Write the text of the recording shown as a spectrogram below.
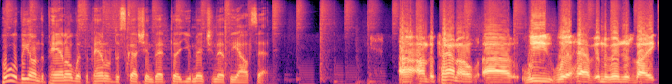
Who will be on the panel with the panel discussion that uh, you mentioned at the outset? on the panel, we will have individuals like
